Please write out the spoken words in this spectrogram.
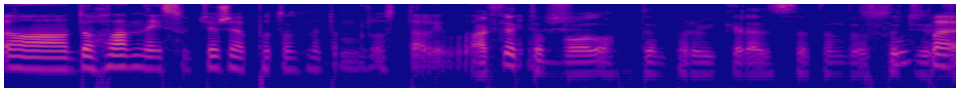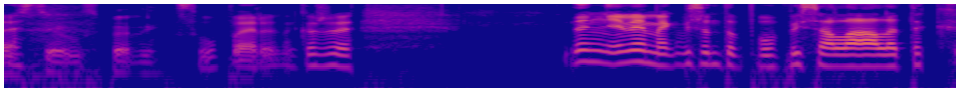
uh, do hlavnej súťaže a potom sme tam už ostali vlastne. Aké to už. bolo, ten prvýkrát sa tam dostať, že, že ste úspeli? Super, akože neviem, jak by som to popísala, ale tak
